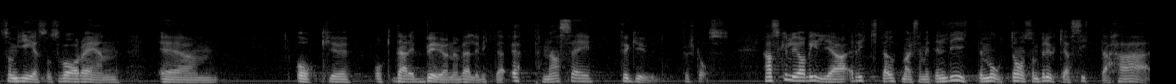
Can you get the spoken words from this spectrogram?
som ges oss var och en. Ehm, och, eh, och där är bönen väldigt viktig, att öppna sig för Gud förstås. Här skulle jag vilja rikta uppmärksamheten lite mot de som brukar sitta här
